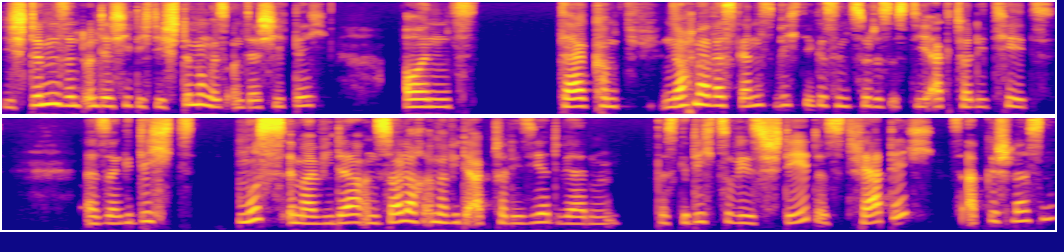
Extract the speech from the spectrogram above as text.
Die Stimmen sind unterschiedlich, die Stimmung ist unterschiedlich. Und da kommt nochmal was ganz Wichtiges hinzu, das ist die Aktualität. Also ein Gedicht muss immer wieder und soll auch immer wieder aktualisiert werden. Das Gedicht, so wie es steht, ist fertig, ist abgeschlossen.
